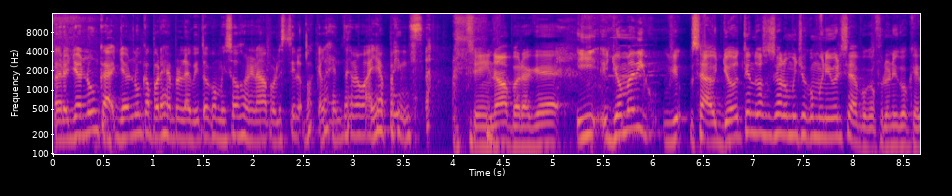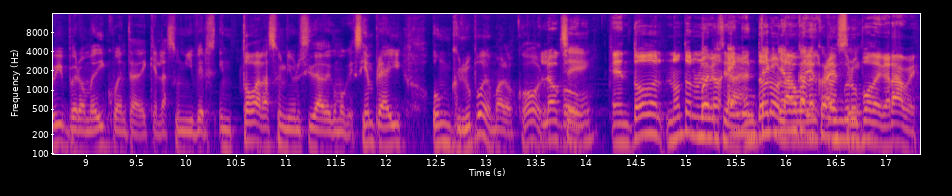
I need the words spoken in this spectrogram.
Pero yo nunca, yo nunca, por ejemplo, le evito con mis ojos ni nada por el estilo, para que la gente no vaya a pensar. Sí, no, pero es que. Y yo me di. yo- o sea, yo tiendo a asociarlo mucho como universidad porque fue lo único que vi, pero me di cuenta de que las univers en todas las universidades, como que siempre hay un grupo de malos coros. Loco, Sí. en todo, no en la Bueno, universidad, en en, todos Intec los yo lados nunca hay, lo hay un conocí. grupo de grave.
